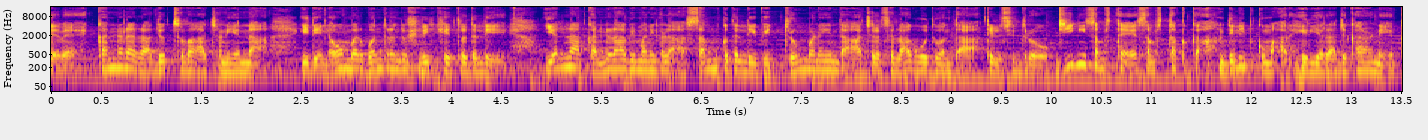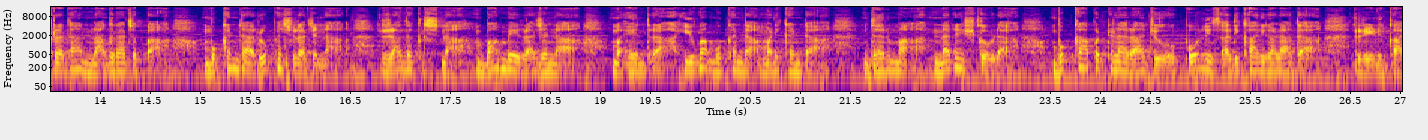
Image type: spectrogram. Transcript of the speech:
ಮಾಡಿದ್ದೇವೆ ಕನ್ನಡ ರಾಜ್ಯೋತ್ಸವ ಆಚರಣೆಯನ್ನ ಇದೇ ನವೆಂಬರ್ ಒಂದರಂದು ಶ್ರೀ ಕ್ಷೇತ್ರದಲ್ಲಿ ಎಲ್ಲ ಕನ್ನಡಾಭಿಮಾನಿಗಳ ಸಮ್ಮುಖದಲ್ಲಿ ವಿಜೃಂಭಣೆಯಿಂದ ಆಚರಿಸಲಾಗುವುದು ಅಂತ ತಿಳಿಸಿದ್ರು. ಜೀನಿ ಸಂಸ್ಥೆ ಸಂಸ್ಥಾಪಕ ದಿಲೀಪ್ ಕುಮಾರ್, ಹಿರಿಯ ರಾಜಕಾರಣಿ ಪ್ರಧಾನ್ ನಾಗರಾಜಪ್ಪ, ಮುಖಂಡ ರೂಪೇಶ್ ರಾಜಣ್ಣ, ರಾಧಾಕೃಷ್ಣ, ಬಾಂಬೆ ರಾಜಣ್ಣ, ಮಹೇಂದ್ರ, ಯುವ ಮುಖಂಡ ಮಣಿಕಂಠ, ಧರ್ಮ ನರೇಶ್ ಗೌಡ, ಬುಕ್ಕಾಪಟ್ಟಣ ರಾಜು, ಪೊಲೀಸ್ ಅಧಿಕಾರಿಗಳಾದ Renuka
